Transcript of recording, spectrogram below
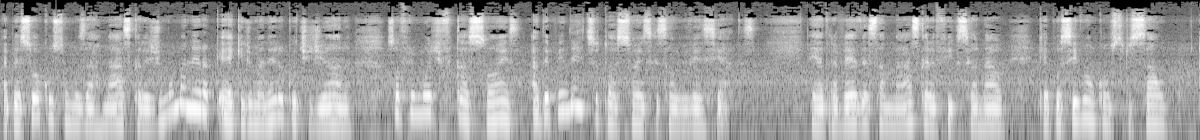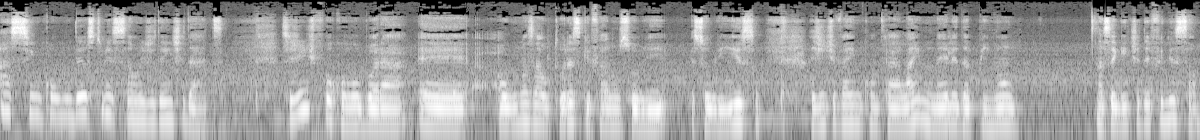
a pessoa costuma usar máscaras de uma maneira é que de maneira cotidiana sofre modificações a depender de situações que são vivenciadas. É através dessa máscara ficcional que é possível uma construção, assim como destruição de identidades. Se a gente for corroborar é, algumas autoras que falam sobre, sobre isso, a gente vai encontrar lá em Nelly da Pinhon a seguinte definição:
